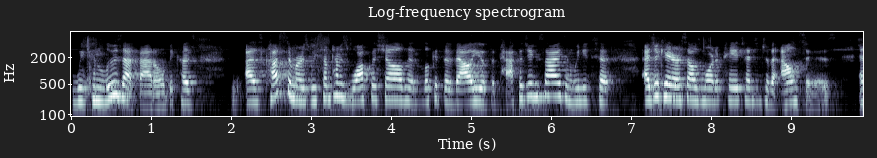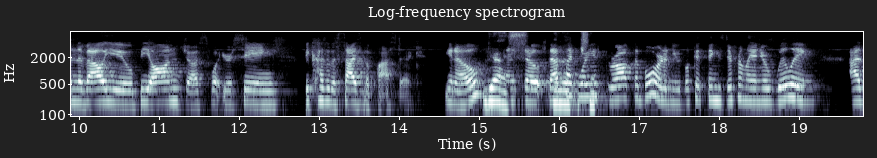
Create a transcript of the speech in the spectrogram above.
we can lose that battle because as customers, we sometimes walk the shelves and look at the value of the packaging size, and we need to educate ourselves more to pay attention to the ounces and the value beyond just what you're seeing because of the size of the plastic. You know? Yes. And so that's 100%. like where you throw out the board and you look at things differently and you're willing as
